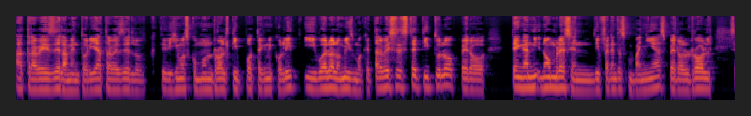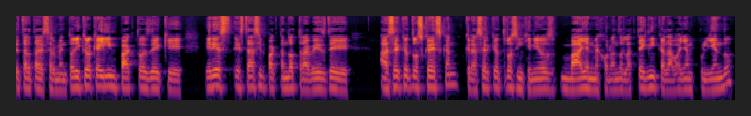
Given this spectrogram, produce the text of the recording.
a través de la mentoría, a través de lo que dijimos como un rol tipo técnico lead y vuelve a lo mismo, que tal vez este título, pero tengan nombres en diferentes compañías, pero el rol se trata de ser mentor y creo que ahí el impacto es de que eres, estás impactando a través de hacer que otros crezcan, hacer que otros ingenieros vayan mejorando la técnica, la vayan puliendo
